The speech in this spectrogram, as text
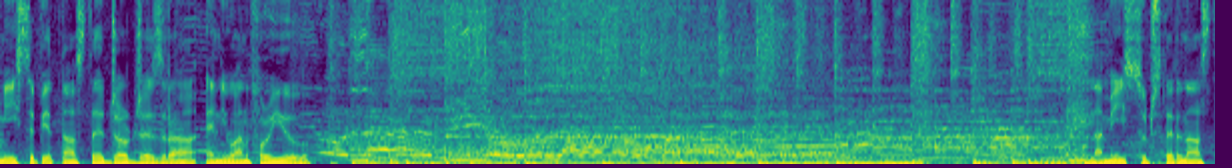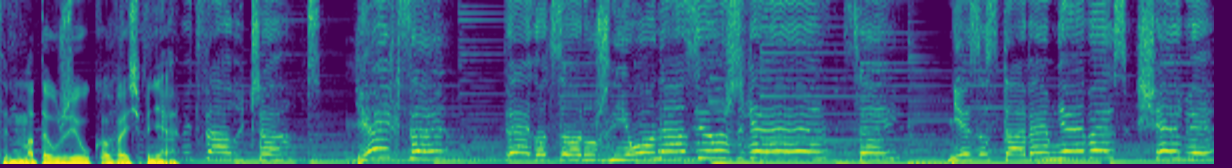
Miejsce 15 George Ezra Anyone for You. Na miejscu 14 Mateusz Ziółko Weź mnie. Cały czas nie chcę tego, co różniło nas już więcej. Nie zostawiaj mnie bez siebie.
